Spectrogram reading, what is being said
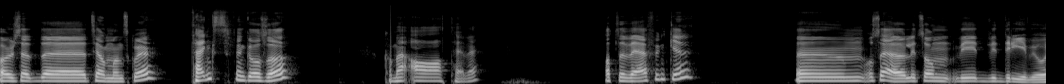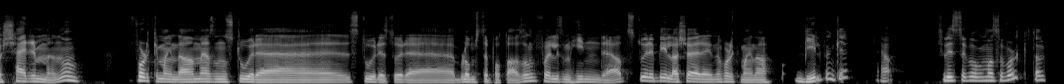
Har du sett uh, Tiananmen Square? Tanks funker også. Hva med ATV? ATV funker. Um, og så er det jo litt sånn Vi, vi driver jo og skjermer nå folkemengder med sånne store, store store blomsterpotter og sånn, for å liksom hindre at store biler kjører inn i folkemengder. Bil funker. Ja. Så hvis det kommer masse folk, da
